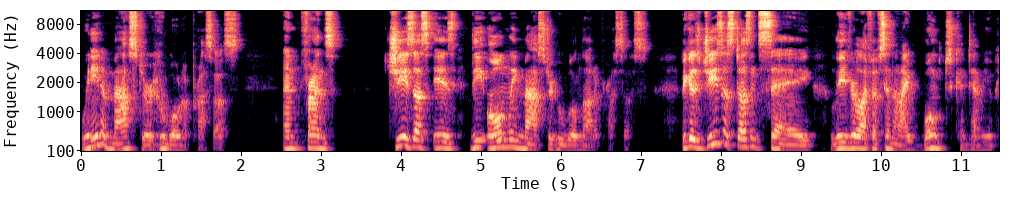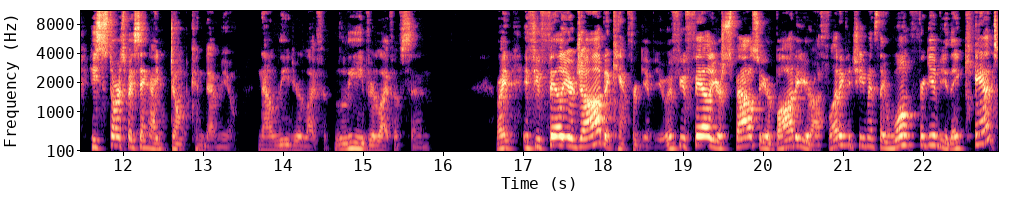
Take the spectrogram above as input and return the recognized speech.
We need a master who won't oppress us. And friends, Jesus is the only master who will not oppress us. Because Jesus doesn't say, leave your life of sin and I won't condemn you. He starts by saying, I don't condemn you. Now lead your life, leave your life of sin. Right? If you fail your job, it can't forgive you. If you fail your spouse or your body, your athletic achievements, they won't forgive you. They can't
